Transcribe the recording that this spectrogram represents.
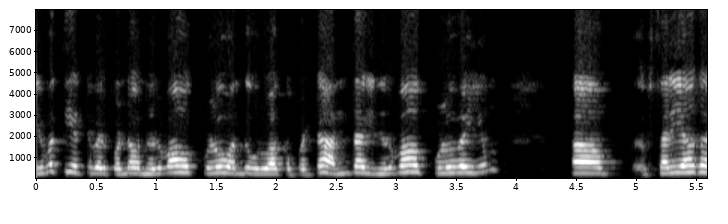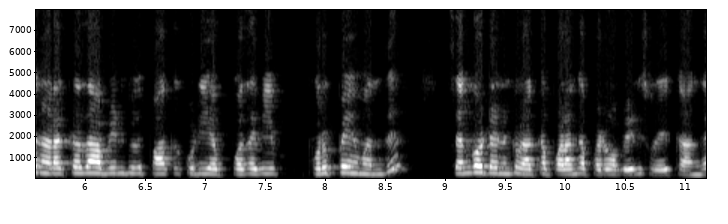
இருபத்தி எட்டு பேர் கொண்ட ஒரு நிர்வாக குழு வந்து உருவாக்கப்பட்டு அந்த நிர்வாக குழுவையும் சரியாக நடக்கிறதா அப்படின்னு சொல்லி பார்க்கக்கூடிய பதவி பொறுப்பையும் வந்து செங்கோட்டையனுக்கு வழக்க வழங்கப்படும் அப்படின்னு சொல்லியிருக்காங்க.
